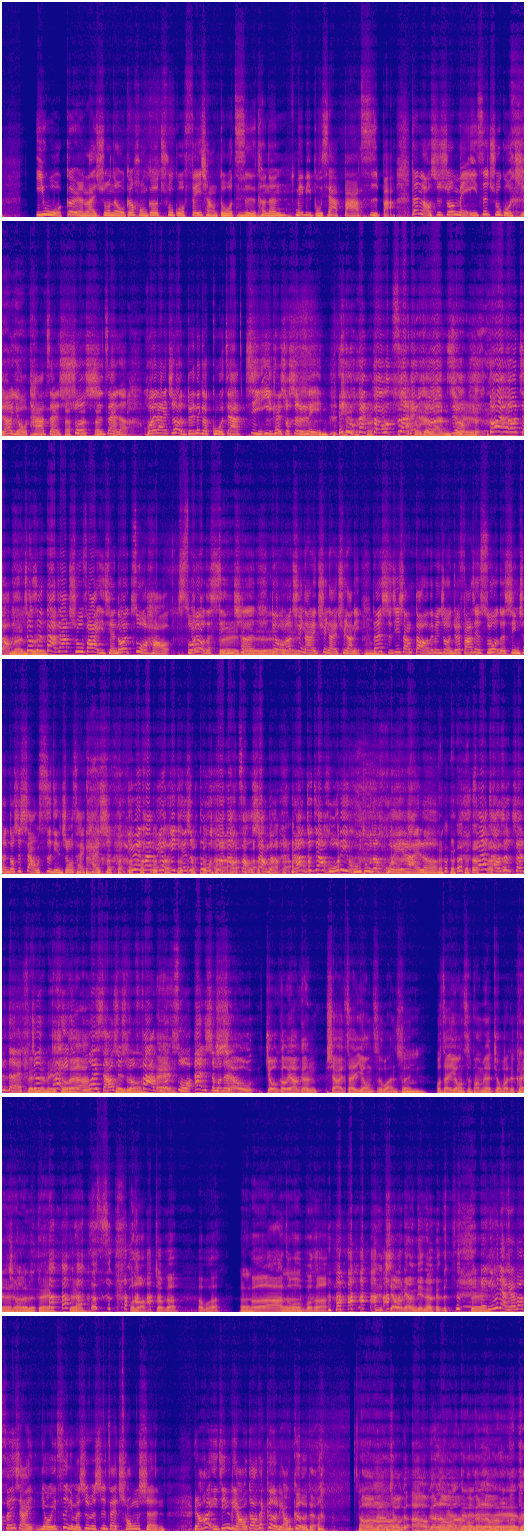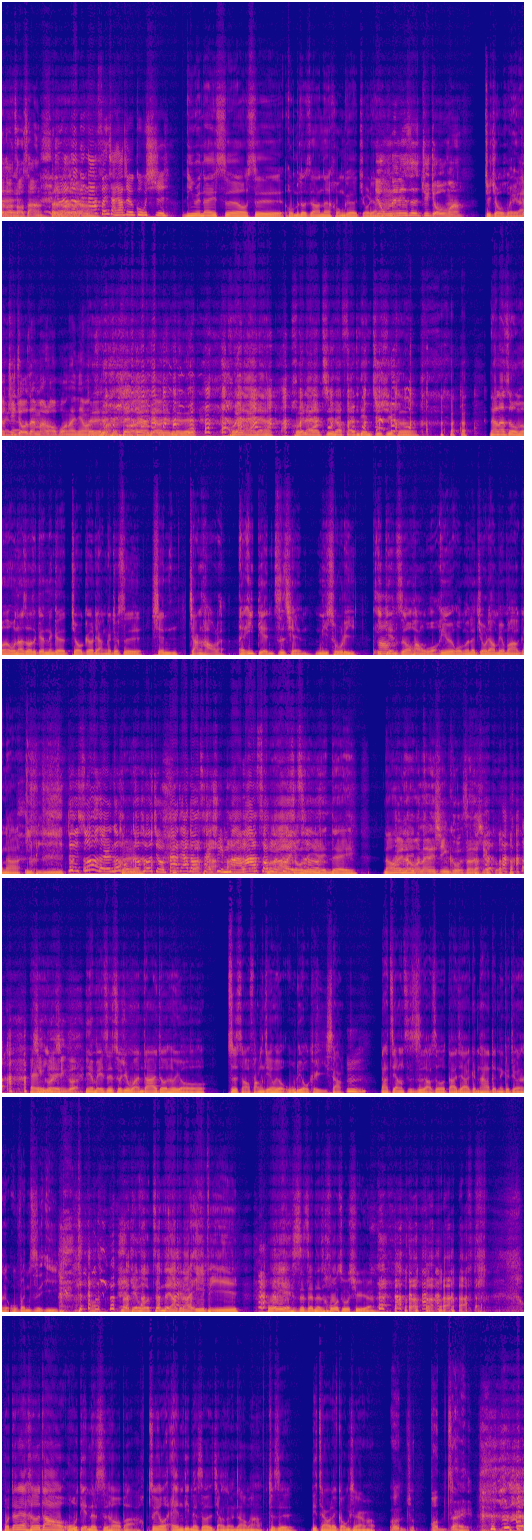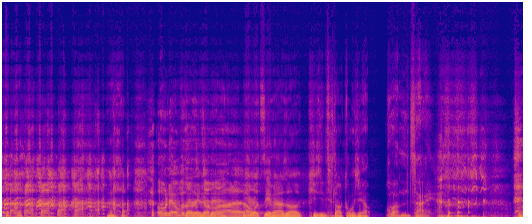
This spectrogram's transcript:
以我个人来说呢，我跟红哥出国非常多次，可能 maybe 不下八次吧。但老实说，每一次出国只要有他在，说实在的，回来之后你对那个国家记忆可以说是零，因为都在喝酒，都在喝酒，就是大家出发以前都会做好所有的行程，对，我们要去哪里去哪里去哪里。但实际上到了那边之后，你就会发现所有的行程都是下午四点之后才开始，因为他没有一天是不喝到早上的，然后你就这样糊里糊涂的回来了。他讲的是真的，欸，就他一定不会想要去什么法国左岸什么的。下午啾哥要跟小孩在游泳池玩水，我在游泳池旁边的酒吧就开酒了。对对，我说啾哥喝不喝？喝啊，怎么不喝？下午两点就。哎，你们两个要不要分享？有一次你们是不是在冲绳，然后已经聊到在各聊各的？然后我跟周哥啊，我跟老王，我跟老王喝到早上。你要跟大家分享一下这个故事？因为那时候是我们都知道那红哥的酒量。因为我们那天是居酒屋吗？居酒屋回来，就居酒屋在骂老婆那天吗？对对对对对对对，回来了，回来了，继续到饭店继续喝。那那时候我们我那时候是跟那个周哥两个就是先讲好了，呃，一点之前你处理。一点之后换我，因为我们的酒量没有办法跟他一比一。对，所有的人跟红哥喝酒，大家都要采取马拉松的对策。对，然后呢？我那天辛苦，真的辛苦，辛苦辛苦。因为每次出去玩，大家都会有至少房间会有五六个以上。嗯，那这样子至少说，大家跟他的那个酒量是五分之一。好，那天我真的要跟他一比一，我也是真的豁出去了。我大概喝到五点的时候吧，最后 ending 的时候是讲什么，你知道吗？就是你只要来拱起来吗？我我不在，我们两个不知道在干嘛了。然后我自己回答说，其实提到拱起来，我不在。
